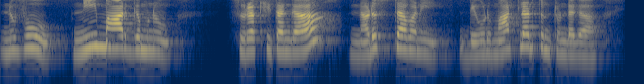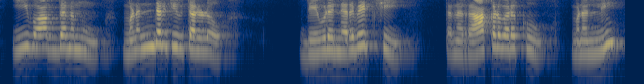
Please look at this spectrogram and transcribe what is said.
నువ్వు నీ మార్గమును సురక్షితంగా నడుస్తావని దేవుడు మాట్లాడుతుంటుండగా ఈ వాగ్దానము మనందరి జీవితాలలో దేవుడు నెరవేర్చి తన రాకడ వరకు మనల్ని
